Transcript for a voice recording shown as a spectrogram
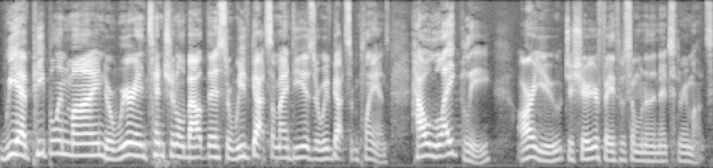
we have people in mind, or we're intentional about this, or we've got some ideas, or we've got some plans. How likely are you to share your faith with someone in the next three months?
